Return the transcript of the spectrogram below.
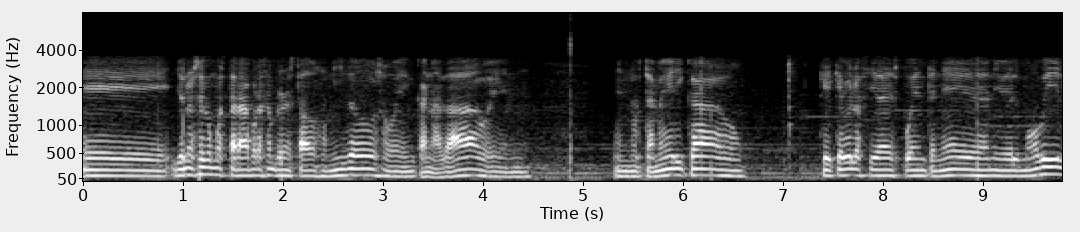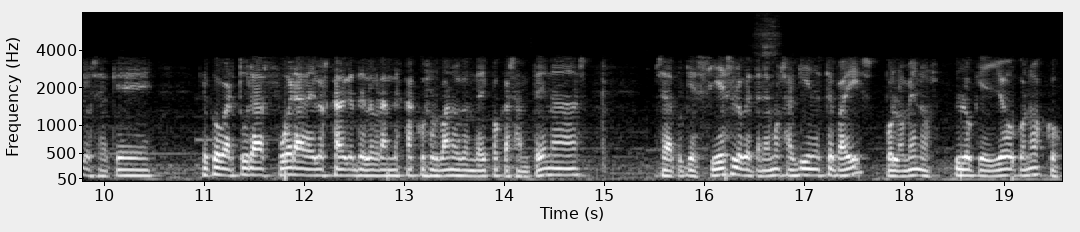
Eh, yo no sé cómo estará, por ejemplo, en Estados Unidos o en Canadá o en, en Norteamérica o qué, velocidades pueden tener a nivel móvil, o sea, qué, qué coberturas fuera de los, de los grandes cascos urbanos donde hay pocas antenas. O sea, porque si es lo que tenemos aquí en este país, por lo menos lo que yo conozco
